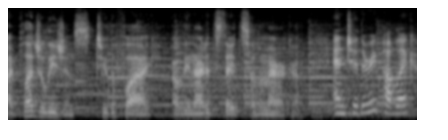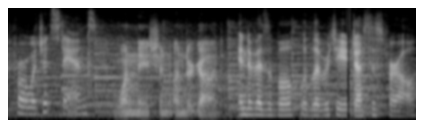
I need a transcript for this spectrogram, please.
I pledge allegiance to the flag of the United States of America and to the republic for which it stands, one nation under God, indivisible, with liberty and justice for all.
